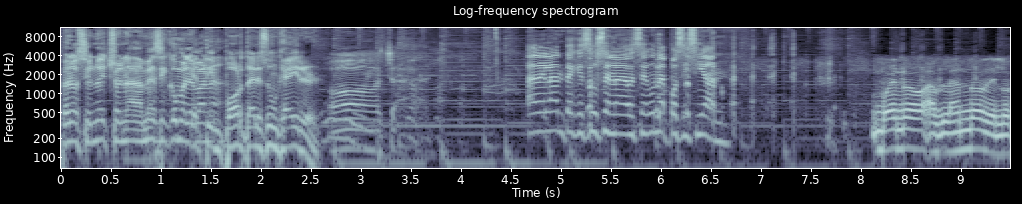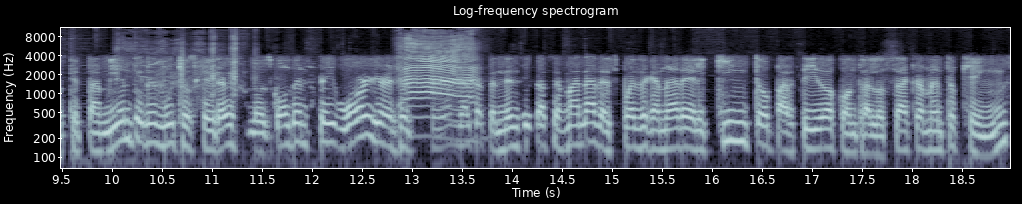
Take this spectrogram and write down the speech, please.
Pero si no he hecho nada, Messi, ¿cómo le van a...? ¿Qué te importa? Eres un hater. Oh, Adelante, Jesús, en la segunda posición. Bueno, hablando de los que también tienen muchos haters, los Golden State Warriors ah. de alta tendencia esta semana después de ganar el quinto partido contra los Sacramento Kings.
